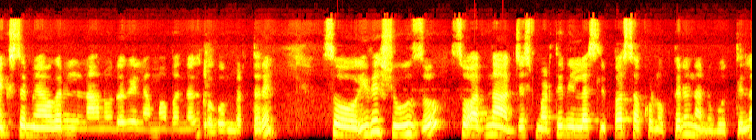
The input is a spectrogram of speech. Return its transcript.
ನೆಕ್ಸ್ಟ್ ಟೈಮ್ ಯಾವಾಗಾರೆಲ್ಲ ನಾನು ಹೋದಾಗ ಇಲ್ಲ, ಅಮ್ಮ ಬಂದಾಗ ತಗೊಂಡ್ ಬರ್ತಾರೆ ಸೊ ಇದೇ ಶೂಸು ಸೊ ಅದನ್ನ ಅಡ್ಜಸ್ಟ್ ಮಾಡ್ತೀನಿ. ಇಲ್ಲ ಸ್ಲಿಪ್ಪರ್ಸ್ ಹಾಕೊಂಡು ಹೋಗ್ತೀನಿ. ನನಗೆ ಗೊತ್ತಿಲ್ಲ.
